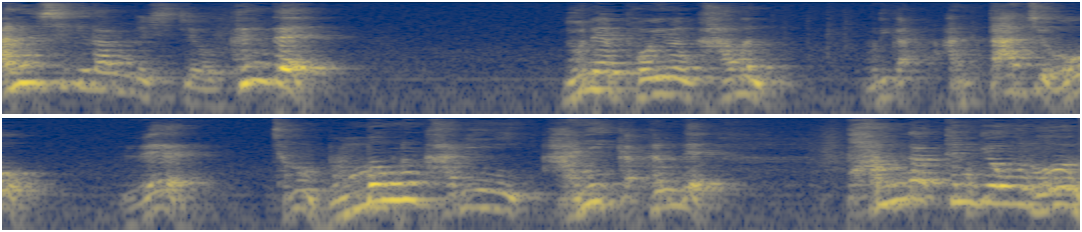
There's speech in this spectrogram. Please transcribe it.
않은 시기라는 것이죠. 근데 눈에 보이는 감은 우리가 안 따죠. 왜? 저건 못 먹는 감이 아니까. 그런데 밤 같은 경우는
